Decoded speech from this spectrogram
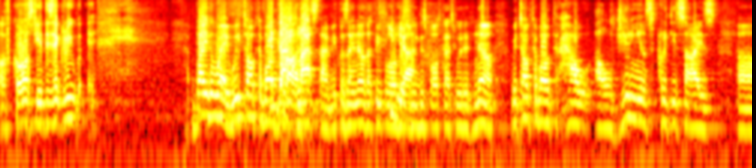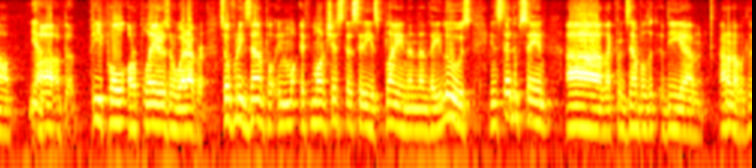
of course, you disagree. By the way, we talked about Think that about last time because I know that people are Yeah. listening to this podcast with it now. We talked about how Algerians criticize uh, Yeah. uh, people or players or whatever. So, for example, in Mo- if Manchester City is playing and then they lose, instead of saying, uh, like for example, the, the um, I don't know, like the,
